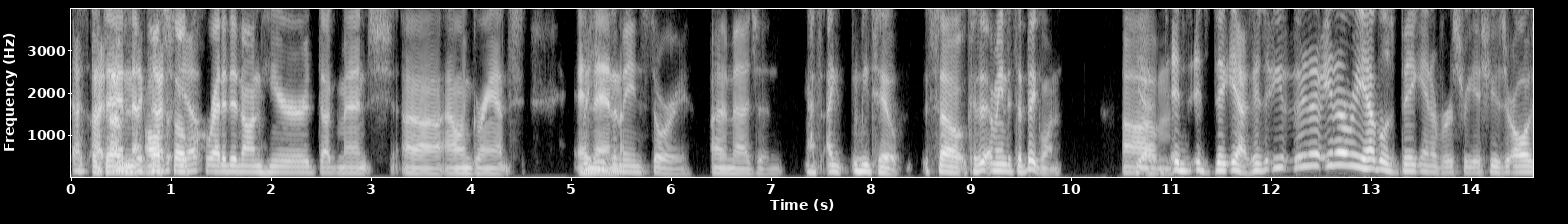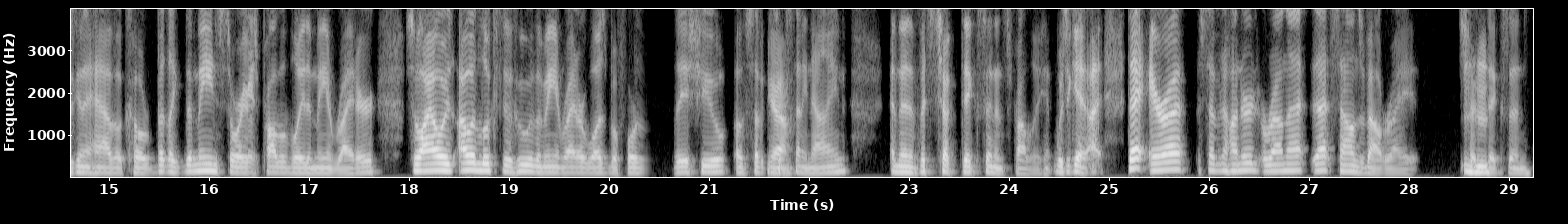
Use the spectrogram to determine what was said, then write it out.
That's, but I- I then exactly- also yep. credited on here Doug Moench, uh, Alan Grant, But and he's then the main story, I imagine. That's I me too. So because I mean it's a big one. yeah, Um, it, it's yeah, because you you know you know, you have those big anniversary issues, you're always going to have a code, but like the main story is probably the main writer. So I always I would look to who the main writer was before the issue of seven Yeah. six ninety nine, And then if it's Chuck Dixon, it's probably him. Which again, I, that era, 700 around that, that sounds about right. Chuck Mhm. Dixon.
